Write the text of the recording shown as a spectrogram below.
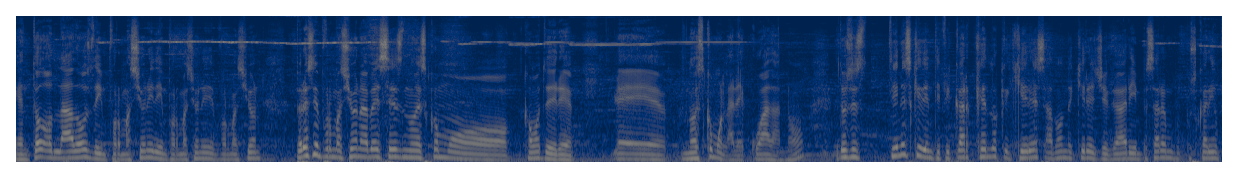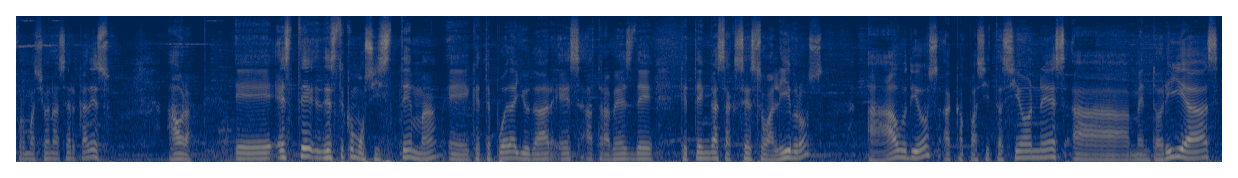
en todos lados, de información y de información y de información. Pero esa información a veces no es como, ¿cómo te diré? Eh, no es como la adecuada, ¿no? Entonces tienes que identificar qué es lo que quieres, a dónde quieres llegar y empezar a buscar información acerca de eso. Ahora, eh, este, este como sistema eh, que te puede ayudar es a través de que tengas acceso a libros, a audios, a capacitaciones, a mentorías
